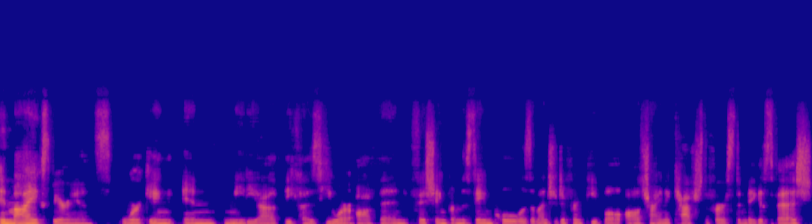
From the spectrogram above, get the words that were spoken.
in my experience working in media, because you are often fishing from the same pool as a bunch of different people, all trying to catch the first and biggest fish,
